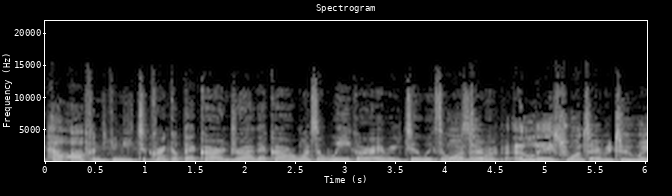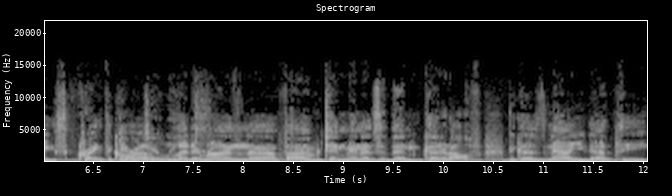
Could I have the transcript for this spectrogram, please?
how often do you need to crank up that car and drive that car? Once a week or every two weeks or once, Once a every, month? at least once every two weeks, crank the car Every up, let it run uh, five or ten minutes, and then cut it off. Because now you got the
